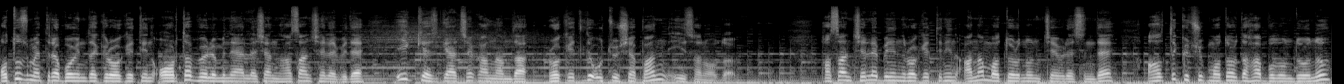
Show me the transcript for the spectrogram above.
30 metre boyundaki roketin orta bölümüne yerleşen Hasan Çelebi de ilk kez gerçek anlamda roketli uçuş yapan insan oldu. Hasan Çelebi'nin roketinin ana motorunun çevresinde 6 küçük motor daha bulunduğunu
